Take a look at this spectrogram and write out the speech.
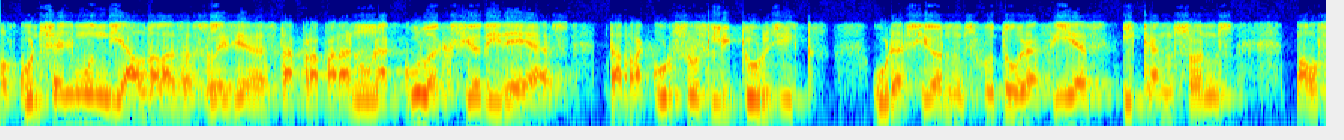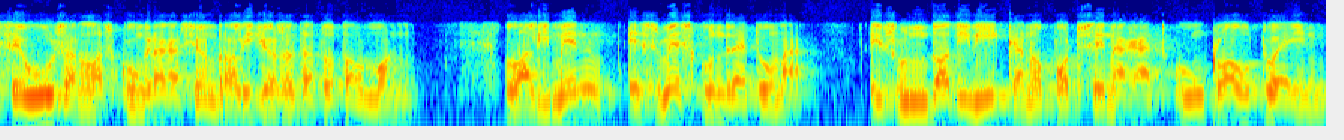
el Consell Mundial de les Esglésies està preparant una col·lecció d'idees, de recursos litúrgics, oracions, fotografies i cançons pel seu ús en les congregacions religioses de tot el món. L'aliment és més que un dret humà. És un do diví que no pot ser negat, conclou Twain.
